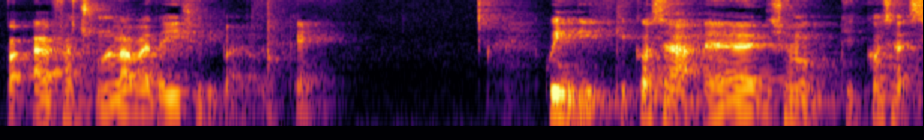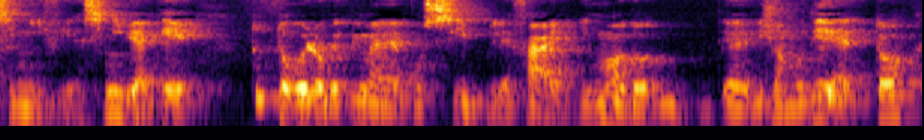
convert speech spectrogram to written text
fa, eh, faccio una lavatrice di parole, ok? Quindi che cosa, eh, diciamo, che cosa significa? Significa che tutto quello che prima era possibile fare in modo eh, diciamo diretto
